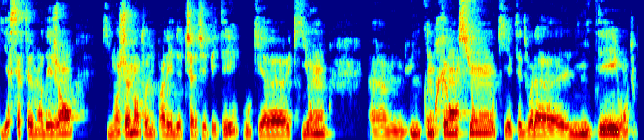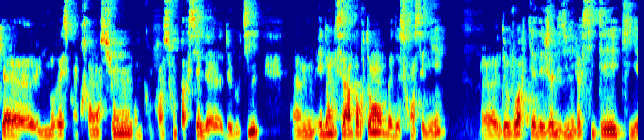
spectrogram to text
il y a certainement des gens qui n'ont jamais entendu parler de ChatGPT ou qui, euh, qui ont une compréhension qui est peut-être voilà limitée ou en tout cas une mauvaise compréhension, une compréhension partielle de, l'outil. et donc c'est important bah, de se renseigner, de voir qu'il y a déjà des universités qui,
